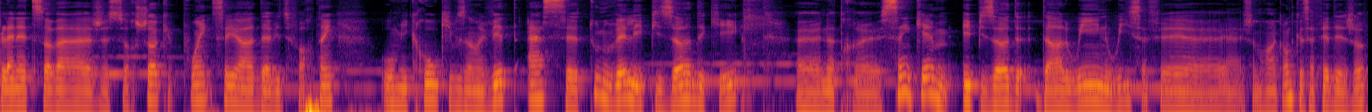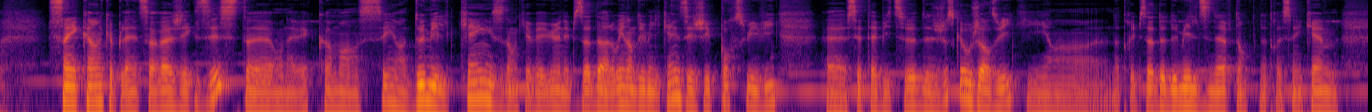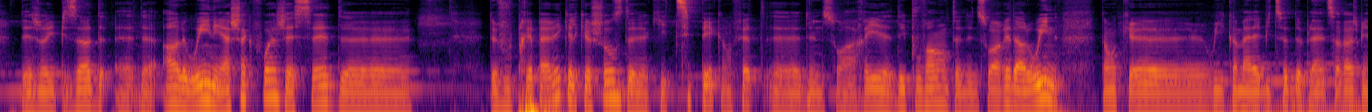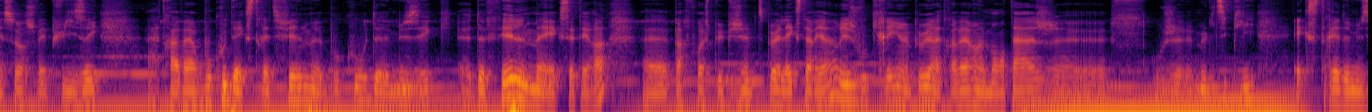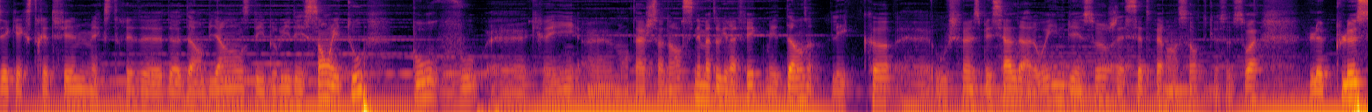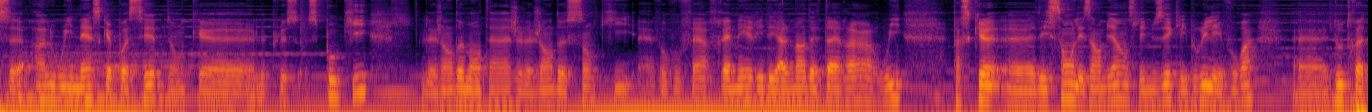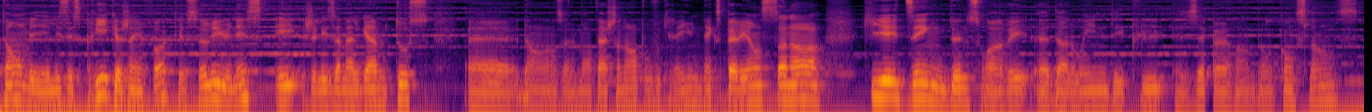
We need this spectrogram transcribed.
Planète Sauvage sur choc.ca. David Fortin au micro qui vous invite à ce tout nouvel épisode qui est euh, notre cinquième épisode d'Halloween. Oui, ça fait. Euh, je me rends compte que ça fait déjà cinq ans que Planète Sauvage existe. Euh, on avait commencé en 2015, donc il y avait eu un épisode d'Halloween en 2015 et j'ai poursuivi cette habitude jusqu'à aujourd'hui, qui est en notre épisode de 2019, donc notre cinquième déjà épisode de Halloween. Et à chaque fois, j'essaie de de vous préparer quelque chose de, qui est typique en fait euh, d'une soirée d'épouvante, d'une soirée d'Halloween. Donc euh, oui, comme à l'habitude de Planète Sauvage, bien sûr, je vais puiser à travers beaucoup d'extraits de films, beaucoup de musique euh, de films, etc. parfois, je peux piger un petit peu à l'extérieur et je vous crée un peu à travers un montage où je multiplie extraits de musique, extraits de films, extraits d'ambiance, de, des bruits, des sons et tout pour vous euh, créer un montage sonore cinématographique, mais dans les cas euh, où je fais un spécial d'Halloween, bien sûr, j'essaie de faire en sorte que ce soit le plus Halloweenesque possible, donc euh, le plus spooky, le genre de montage, le genre de son qui va vous faire frémir idéalement de terreur, oui, parce que les sons, les ambiances, les musiques, les bruits, les voix, d'outre-tombe et les esprits que j'invoque se réunissent et je les amalgame tous euh, dans un montage sonore pour vous créer une expérience sonore qui est digne d'une soirée euh, d'Halloween des plus épeurantes. Donc on se lance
